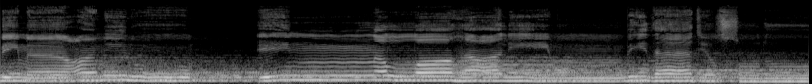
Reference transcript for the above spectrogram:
بما عملوا. إن الله عليم بذات الصدور.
